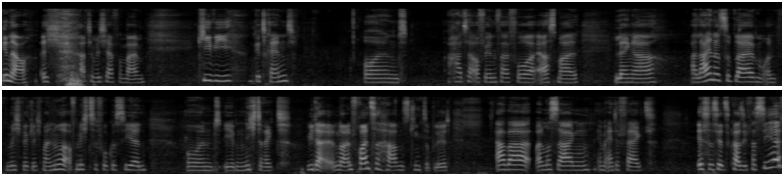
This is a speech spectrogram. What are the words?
Genau, ich hatte mich ja von meinem Kiwi getrennt und hatte auf jeden Fall vor, erstmal länger alleine zu bleiben und mich wirklich mal nur auf mich zu fokussieren und eben nicht direkt wieder einen neuen Freund zu haben. Das klingt so blöd. Aber man muss sagen, im Endeffekt ist es jetzt quasi passiert.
